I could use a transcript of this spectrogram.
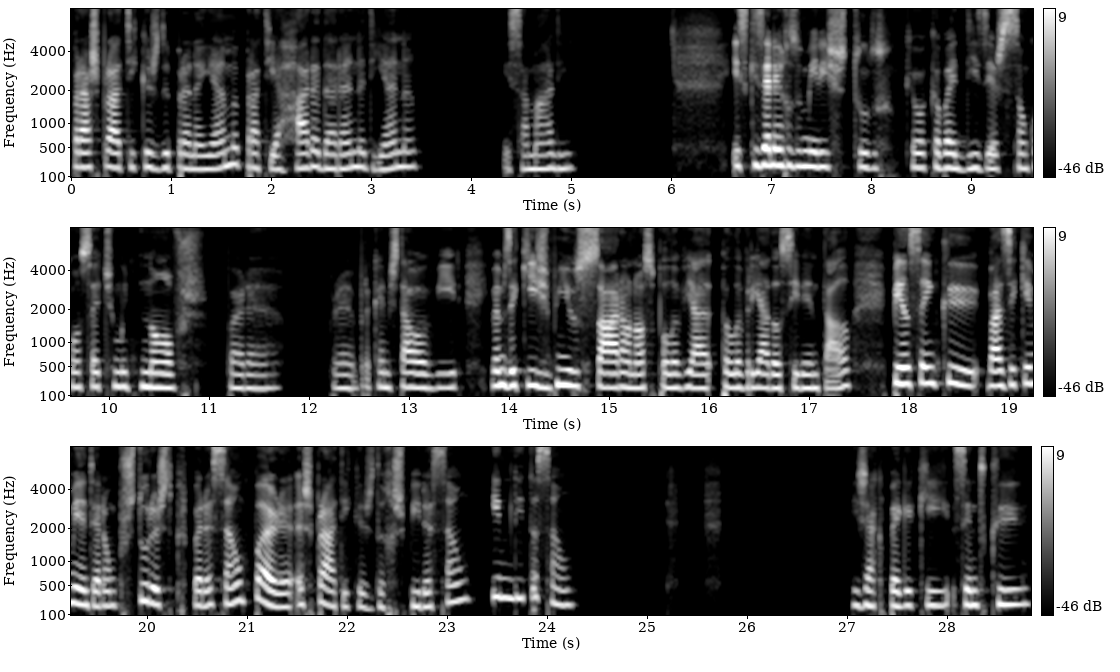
para as práticas de pranayama, pratyahara, dharana, dhyana e samadhi. E se quiserem resumir isto tudo que eu acabei de dizer, são conceitos muito novos para, para, para quem me está a ouvir, vamos aqui esmiuçar ao nosso palavreado, palavreado ocidental, pensem que basicamente eram posturas de preparação para as práticas de respiração e meditação. E já que pega aqui, sendo que,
